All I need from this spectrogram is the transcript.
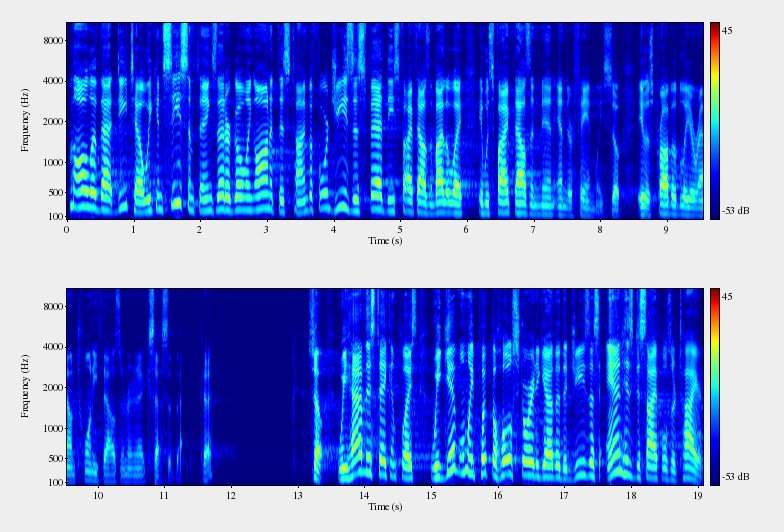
from all of that detail, we can see some things that are going on at this time before Jesus fed these 5,000. By the way, it was 5,000 men and their families, so it was probably around 20,000 or in excess of that, okay? So we have this taking place. We get when we put the whole story together that Jesus and his disciples are tired.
